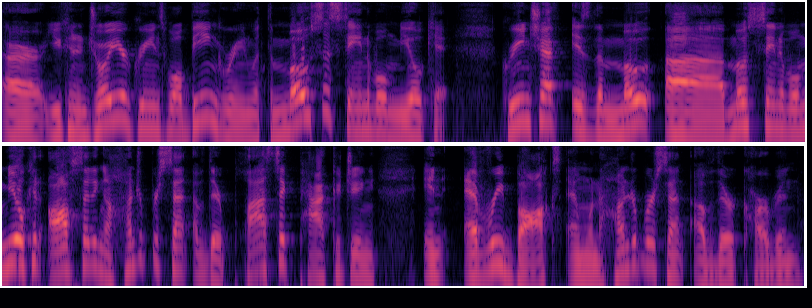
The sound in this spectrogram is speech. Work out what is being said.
or you can enjoy your greens while being green with the most sustainable meal kit. Green Chef is the mo- uh, most sustainable meal kit, offsetting 100% of their plastic packaging in every box and 100% of their carbon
